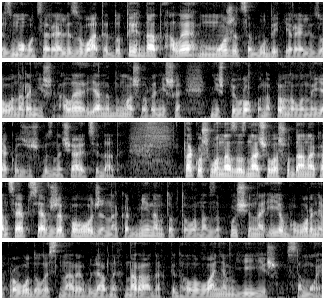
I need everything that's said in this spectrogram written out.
змогу це реалізувати до тих дат, але може це буде і реалізовано раніше. Але я не думаю, що раніше ніж півроку. Напевно, вони якось ж визначають ці дати. Також вона зазначила, що дана концепція вже погоджена Кабміном, тобто вона запущена, і обговорення проводилось на регулярних нарадах під головуванням її ж самої.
